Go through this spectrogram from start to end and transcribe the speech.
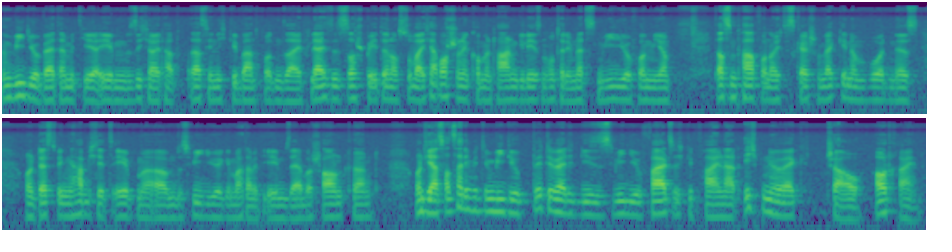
ein Video wert, damit ihr eben Sicherheit habt, dass ihr nicht gebannt worden seid. Vielleicht ist es auch später noch so, weil ich habe auch schon in den Kommentaren gelesen unter dem letzten Video von mir, dass ein paar von euch das Geld schon weggenommen worden ist und deswegen habe ich jetzt eben ähm, das Video hier gemacht, damit ihr eben selber schauen könnt. Und ja, das war's halt mit dem Video. Bitte werdet dieses Video, falls euch gefallen hat. Ich bin nur weg. Ciao, haut rein.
